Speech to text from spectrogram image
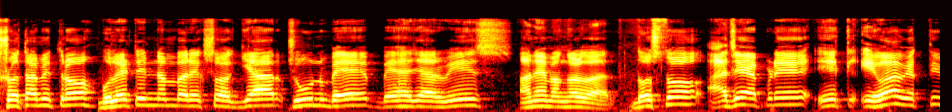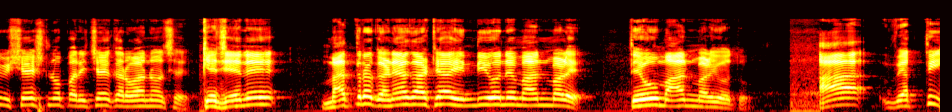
શ્રોતા મિત્રો, બુલેટિન નંબર એકસો અગિયાર, જૂન બે બે હજાર વીસ અને મંગળવાર. દોસ્તો, આજે આપણે એક એવા વ્યક્તિ વિશેષનો પરિચય કરવાનો છે કે જેને માત્ર ગણ્યા ગાંઠ્યા હિન્દીઓને માન મળે, તેવું માન મળ્યું હતું. આ વ્યક્તિ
